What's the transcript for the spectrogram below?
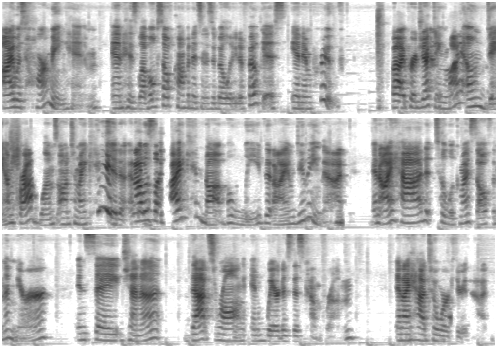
I was harming him and his level of self confidence and his ability to focus and improve by projecting my own damn problems onto my kid. And I was like, I cannot believe that I am doing that. And I had to look myself in the mirror and say, Jenna, that's wrong. And where does this come from? And I had to work through that.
